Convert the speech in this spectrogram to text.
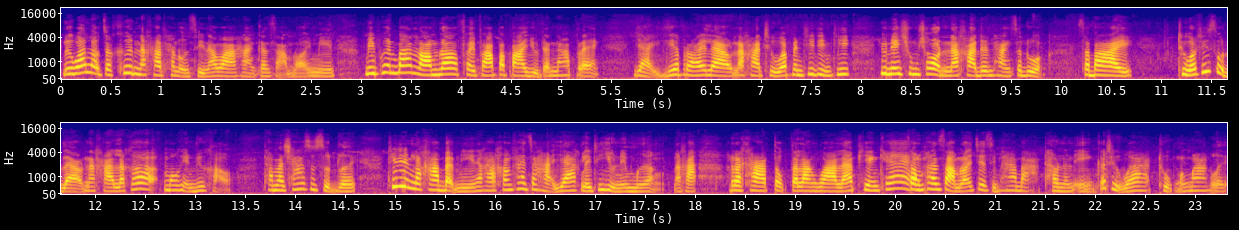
หรือว่าเราจะขึ้นนะคะ ถนนศรีนาวาห่างกัน 300 เมตร มีเพื่อนบ้านล้อมรอบไฟฟ้าประปาอยู่ด้านหน้าแปลง ใหญ่เรียบร้อยแล้วนะคะ ถือว่าเป็นที่ดินที่อยู่ในชุมชนนะคะ เดินทางสะดวกสบาย ถือว่าที่สุดแล้วนะคะ แล้วก็มองเห็นวิวเขา ธรรมชาติสุดๆเลย ที่ดินราคาแบบนี้นะคะ ค่อนข้างจะหายากเลยที่อยู่ในเมืองนะคะ ราคาตกตารางวาละเพียงแค่ 2,375 บาท เท่านั้นเองก็ถือว่าถูกมากๆเลย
